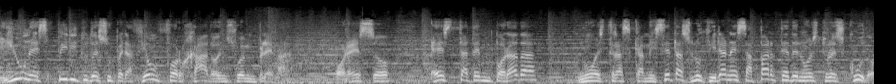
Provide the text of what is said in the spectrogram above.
y un espíritu de superación forjado en su emblema. Por eso, esta temporada, nuestras camisetas lucirán esa parte de nuestro escudo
